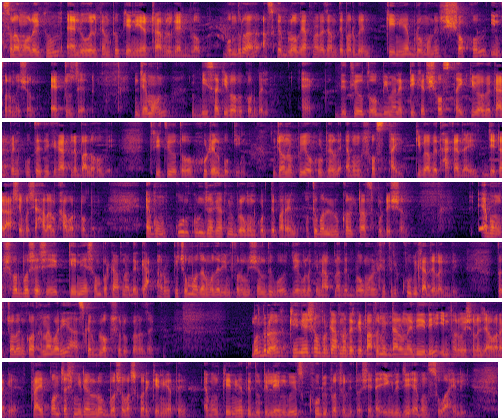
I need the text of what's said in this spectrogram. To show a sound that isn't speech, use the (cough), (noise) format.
আসসালামু আলাইকুম and welcome to Kenya travel guide vlog বন্ধুরা, আজকের ব্লগে আপনারা জানতে পারবেন কেনিয়া ভ্রমণের সকল ইনফরমেশন এ টু জেড যেমন ভিসা কীভাবে করবেন? এক। দ্বিতীয়ত, বিমানের টিকিট সস্তায় কীভাবে কাটবেন? কোথায় থেকে কাটলে ভালো হবে? তৃতীয়ত, হোটেল বুকিং। জনপ্রিয় হোটেল এবং সস্তায় কীভাবে থাকা যায়? যেটার আশেপাশে হালাল খাবার পাবেন। এবং কোন কোন জায়গায় আপনি ভ্রমণ করতে পারেন? অথবা লোকাল ট্রান্সপোর্টেশন এবং সর্বশেষে কেনিয়া সম্পর্কে আপনাদেরকে আরও কিছু মজার মজার ইনফরমেশন দেব, যেগুলো কিনা আপনাদের ভ্রমণের ক্ষেত্রে খুবই কাজে লাগবে। তো চলেন কথা না বাড়িয়ে আজকের ব্লগ শুরু করা যাক। বন্ধুরা, কেনিয়া সম্পর্কে আপনাদেরকে প্রাথমিক ধারণা দিয়ে দিই ইনফরমেশনে যাওয়ার আগে। প্রায় পঞ্চাশ মিলিয়ন লোক বসবাস করে কেনিয়াতে এবং কেনিয়াতে দুটি ল্যাঙ্গুয়েজ খুবই প্রচলিত, সেটা ইংরেজি এবং সোয়াহিলি।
